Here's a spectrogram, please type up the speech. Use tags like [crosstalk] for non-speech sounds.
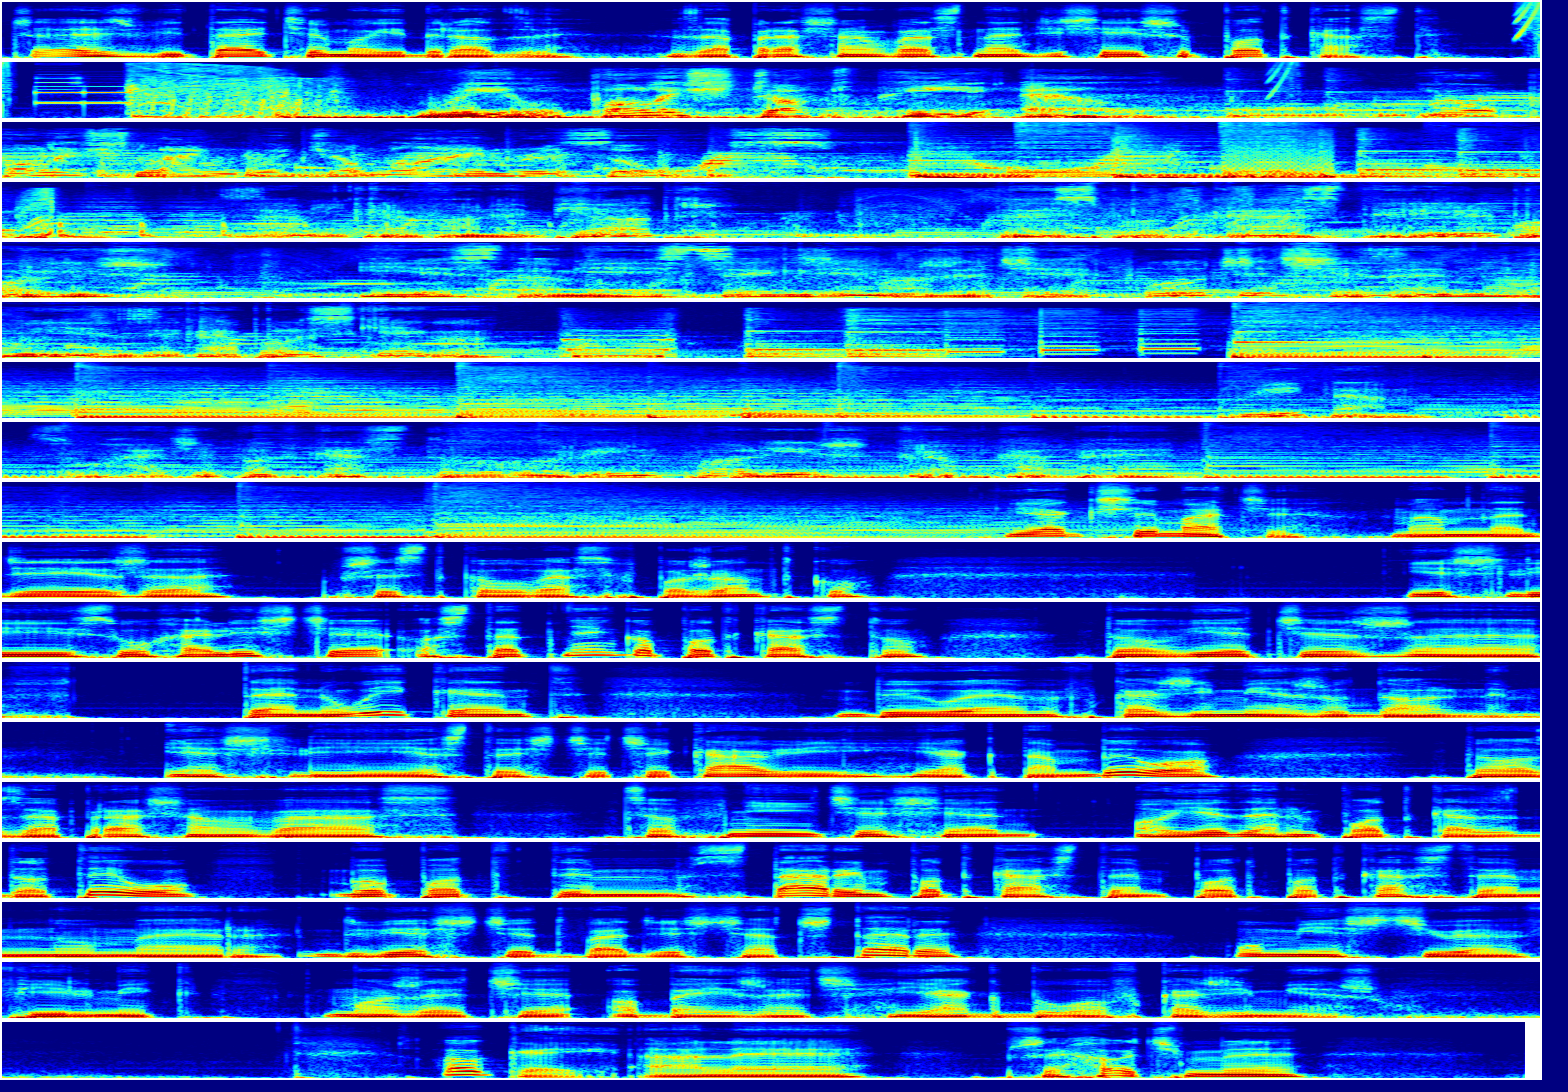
Cześć, witajcie moi drodzy. Zapraszam was na dzisiejszy podcast. realpolish.pl Your Polish language online resource. Za mikrofonem Piotr. To jest podcast Real Polish i jest to miejsce, gdzie możecie uczyć się ze mną języka polskiego. Witam. Słuchacie podcastu realpolish.pl Jak się macie? Mam nadzieję, że wszystko u was w porządku. Jeśli słuchaliście ostatniego podcastu, to wiecie, że w ten weekend byłem w Kazimierzu Dolnym. Jeśli jesteście ciekawi, jak tam było, to zapraszam was, cofnijcie się o jeden podcast do tyłu, bo pod tym starym podcastem, pod podcastem numer 224 umieściłem filmik. Możecie obejrzeć, jak było w Kazimierzu. Ok, ale przechodźmy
